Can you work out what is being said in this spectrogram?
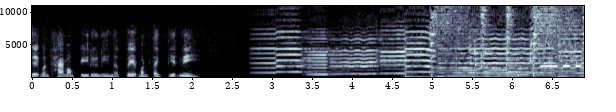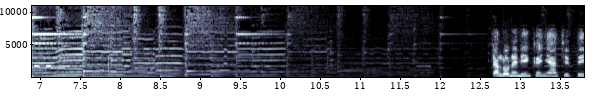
ជែកបន្ថែមអំពីរឿងនេះនៅពេលបន្តិចទៀតនេះ ចាលោកអ្នកនាងកញ្ញាជាទី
